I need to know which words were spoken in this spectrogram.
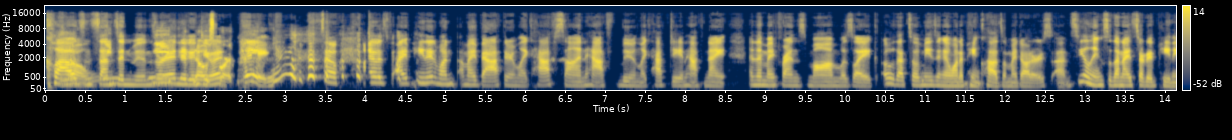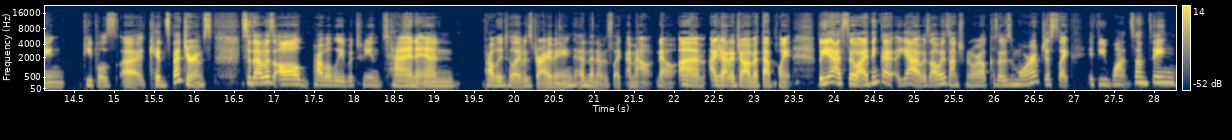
clouds No, and suns we- and moons were in you did didn't no do it thing. so I was I painted one on my bathroom like half sun, half moon, like half day and half night. And then my friend's mom was like, "Oh, that's so amazing! I want to paint clouds on my daughter's um, ceiling." So then I started painting people's uh, kids' bedrooms. So that was all probably between ten and probably until I was driving, and then I was like, "I'm out." No, um, I got a job at that point. But yeah, so I think I yeah, I was always entrepreneurial because I was more of just like, if you want something,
